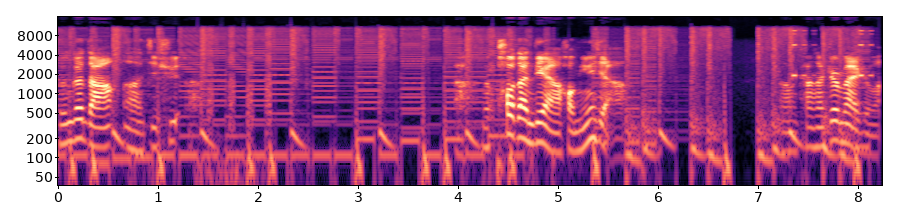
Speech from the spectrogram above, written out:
存个档啊，继续啊！那炮弹店，好明显啊！啊，看看这卖什么？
